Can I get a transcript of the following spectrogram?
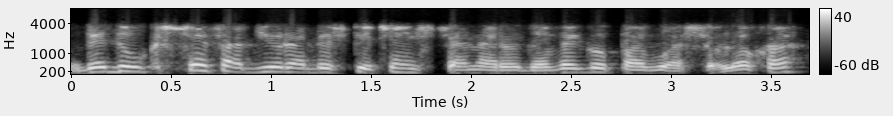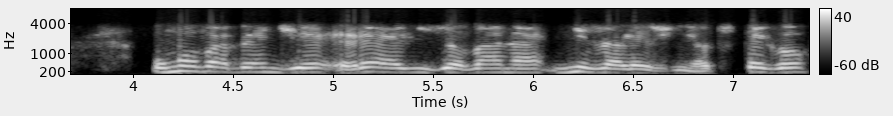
Według szefa Biura Bezpieczeństwa Narodowego Pawła Solocha umowa będzie realizowana niezależnie od tego,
